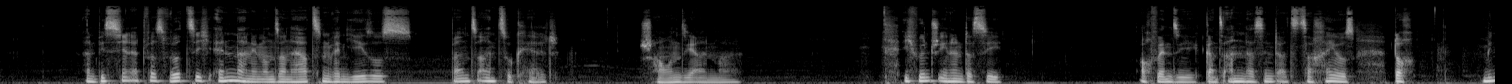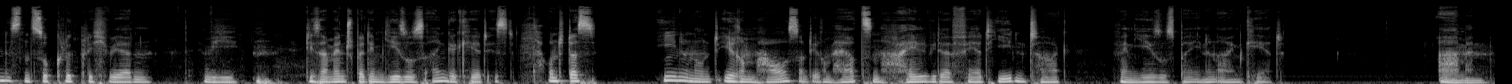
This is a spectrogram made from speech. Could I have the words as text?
ein bisschen etwas wird sich ändern in unseren Herzen, wenn Jesus bei uns Einzug hält. Schauen Sie einmal. Ich wünsche Ihnen, dass Sie, auch wenn Sie ganz anders sind als Zachäus, doch mindestens so glücklich werden wie dieser Mensch, bei dem Jesus eingekehrt ist, und dass Ihnen und Ihrem Haus und Ihrem Herzen Heil widerfährt jeden Tag, wenn Jesus bei ihnen einkehrt. Amen.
